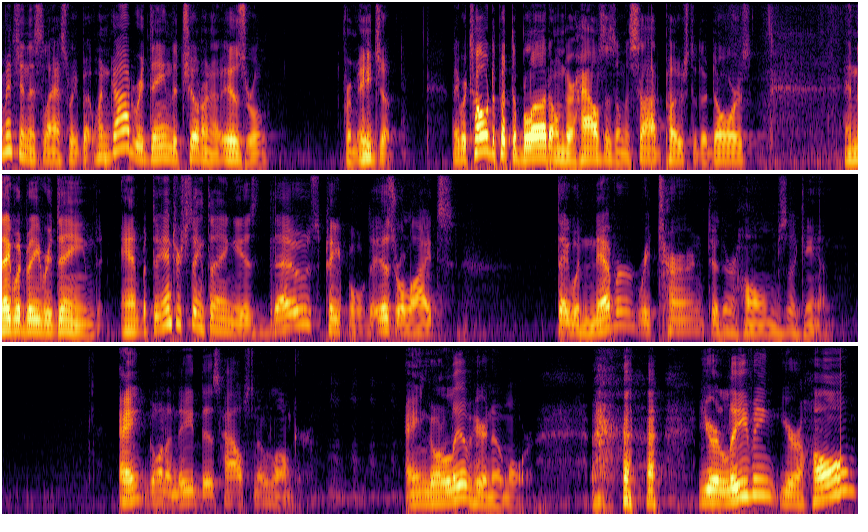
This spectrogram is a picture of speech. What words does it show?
Mentioned this last week, but when God redeemed the children of Israel from Egypt, they were told to put the blood on their houses, on the side posts of their doors, and they would be redeemed. And but the interesting thing is those people, the Israelites, they would never return to their homes again ain't to need this house no longer. Ain't to live here no more. you're leaving your home,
